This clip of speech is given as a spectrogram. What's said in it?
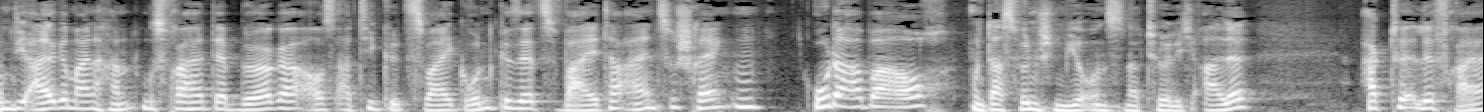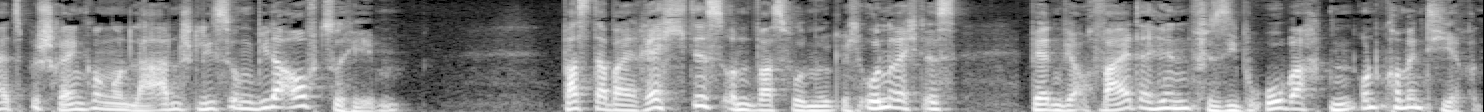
um die allgemeine Handlungsfreiheit der Bürger aus Artikel 2 Grundgesetz weiter einzuschränken oder aber auch, und das wünschen wir uns natürlich alle, aktuelle Freiheitsbeschränkungen und Ladenschließungen wieder aufzuheben. Was dabei Recht ist und was womöglich Unrecht ist, werden wir auch weiterhin für Sie beobachten und kommentieren.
